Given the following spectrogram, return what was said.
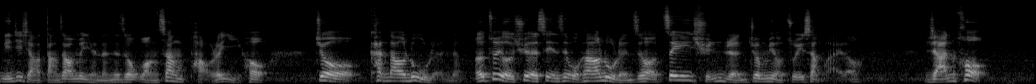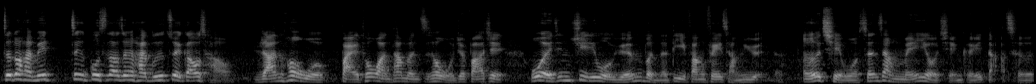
年纪小挡在我面前的男生之后，往上跑了以后，就看到路人了。而最有趣的事情是我看到路人之后，这一群人就没有追上来了。然后，这都还没这个故事到这边还不是最高潮。然后我摆脱完他们之后，我就发现我已经距离我原本的地方非常远了，而且我身上没有钱可以打车。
